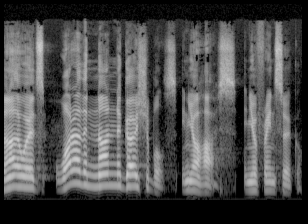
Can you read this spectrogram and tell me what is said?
So, in other words, what are the non negotiables in your house, in your friend circle?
